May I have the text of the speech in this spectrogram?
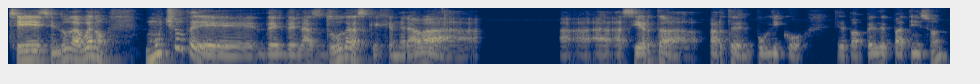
Sí, sin duda. Bueno, mucho de, las dudas que generaba a, cierta parte del público el papel de Pattinson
